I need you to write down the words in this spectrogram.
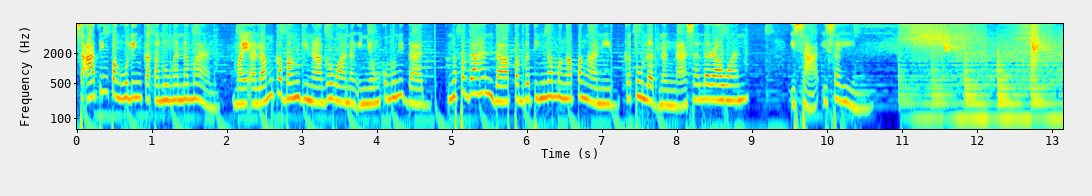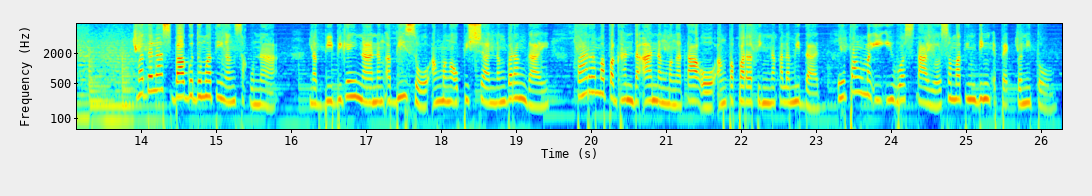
Sa ating panghuling katanungan naman, may alam ka bang ginagawa ng inyong komunidad na paghahanda pagdating ng mga panganib katulad ng nasa larawan? Isa-isahin. Madalas bago dumating ang sakuna, nagbibigay na ng abiso ang mga opisyal ng barangay para mapaghandaan ng mga tao ang paparating na kalamidad upang maiiwas tayo sa matinding epekto nito.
